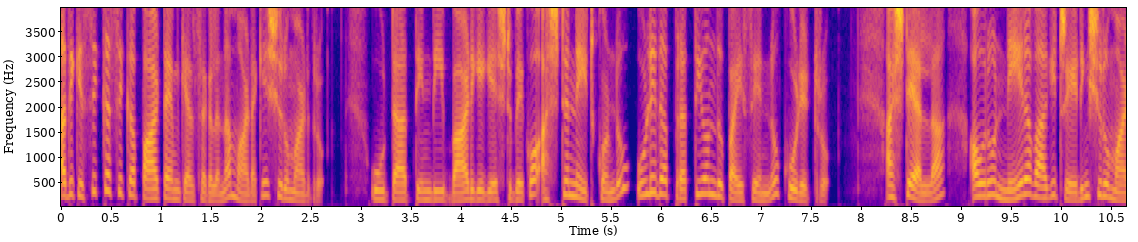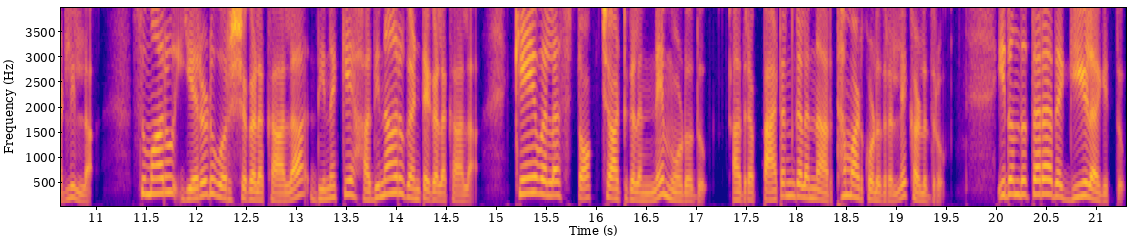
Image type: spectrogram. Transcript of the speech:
ಅದಕ್ಕೆ ಸಿಕ್ಕ ಸಿಕ್ಕ ಪಾರ್ಟ್ ಟೈಮ್ ಕೆಲಸಗಳನ್ನ ಮಾಡಕ್ಕೆ ಶುರು ಮಾಡಿದ್ರು. ಊಟ, ತಿಂಡಿ, ಬಾಡಿಗೆಗೆ ಎಷ್ಟು ಬೇಕೋ ಅಷ್ಟನ್ನೇ ಇಟ್ಕೊಂಡು ಉಳಿದ ಪ್ರತಿಯೊಂದು ಪೈಸೆಯನ್ನು ಕೂಡಿಟ್ರು. ಅಷ್ಟೇ ಅಲ್ಲ, ಅವರು ನೇರವಾಗಿ ಟ್ರೇಡಿಂಗ್ ಶುರು ಮಾಡಲಿಲ್ಲ. ಸುಮಾರು ಎರಡು ವರ್ಷಗಳ ಕಾಲ, ದಿನಕ್ಕೆ ಹದಿನಾರು ಗಂಟೆಗಳ ಕಾಲ, ಕೇವಲ ಸ್ಟಾಕ್ ಚಾರ್ಟ್ಗಳನ್ನೇ ನೋಡೋದು, ಅದರ ಪ್ಯಾಟರ್ನ್ಗಳನ್ನು ಅರ್ಥ ಮಾಡ್ಕೊಳ್ಳೋದ್ರಲ್ಲೇ ಕಳೆದ್ರು. ಇದೊಂದು ತರಹದ ಗೀಳಾಗಿತ್ತು.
